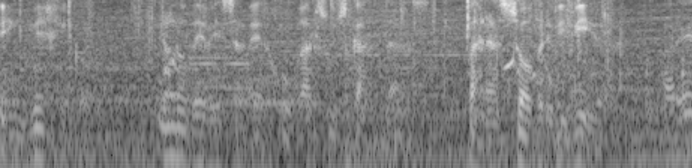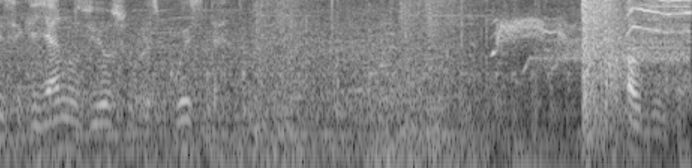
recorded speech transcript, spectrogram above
En México, uno debe saber jugar sus cartas para sobrevivir. Parece que ya nos dio su respuesta. Oh, Jesus.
